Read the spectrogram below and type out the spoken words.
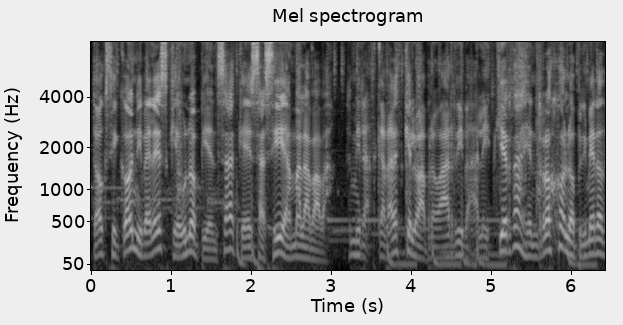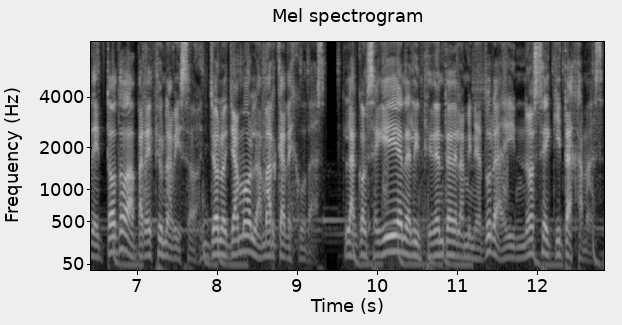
tóxico a niveles que uno piensa que es así a mala baba. Mirad, cada vez que lo abro arriba a la izquierda, en rojo, lo primero de todo aparece un aviso. Yo lo llamo la marca de Judas. La conseguí en el incidente de la miniatura y no se quita jamás.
